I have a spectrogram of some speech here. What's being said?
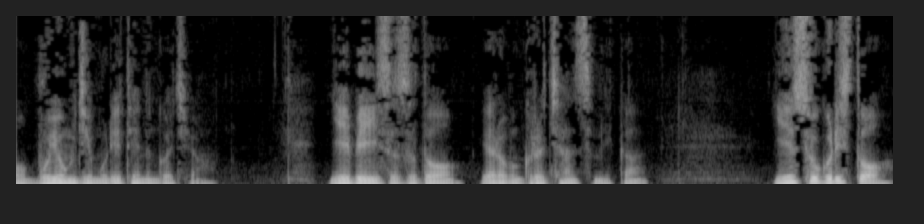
뭐 무용지물이 되는 거죠. 예배에 있어서도 여러분 그렇지 않습니까? 예수 그리스도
